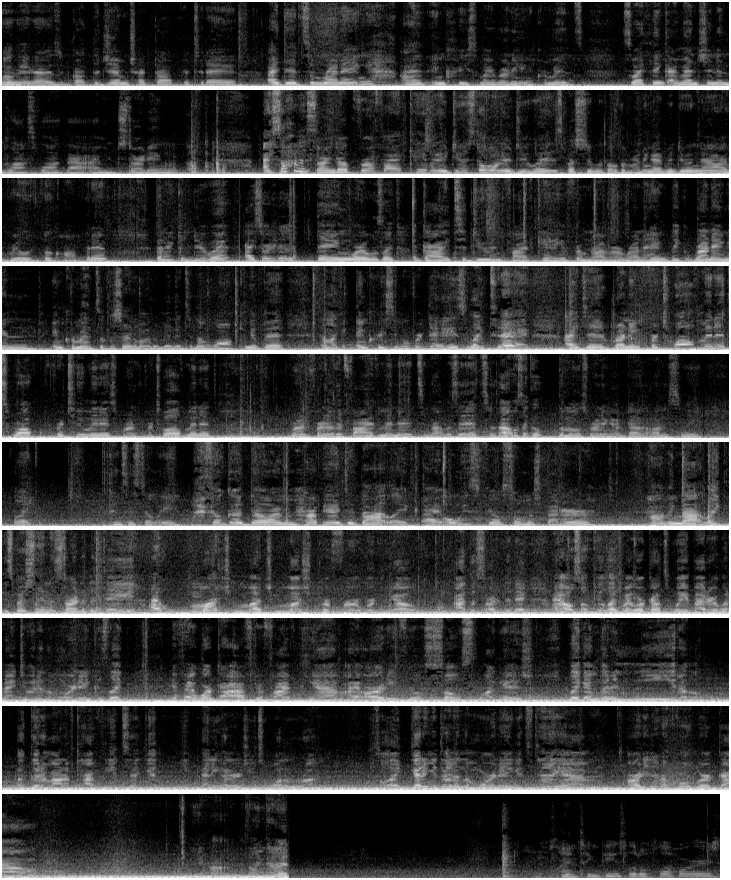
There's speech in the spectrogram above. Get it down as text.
Okay guys, we've got the gym checked off for today. I did some running. I've increased my running increments. So I think I mentioned in the last vlog that I'm starting I still haven't signed up for a 5K, but I do still want to do it, especially with all the running I've been doing now. I really feel confident that I can do it. I started a thing where it was like a guide to doing 5K from never running, like running in increments of a certain amount of minutes and then walking a bit and like increasing over days. So like today, I did running for 12 minutes, walk for two minutes, run for 12 minutes, run for another five minutes, and that was it. So that was like a, the most running I've done, honestly. Like consistently. I feel good though. I'm happy I did that. Like I always feel so much better having that like especially in the start of the day i much much much prefer working out at the start of the day i also feel like my workout's way better when i do it in the morning because like if i work out after 5 p.m i already feel so sluggish like i'm gonna need a, a good amount of caffeine to give me any energy to want to run so like getting it done in the morning it's 10 a.m already did a full workout planting these little flowers.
